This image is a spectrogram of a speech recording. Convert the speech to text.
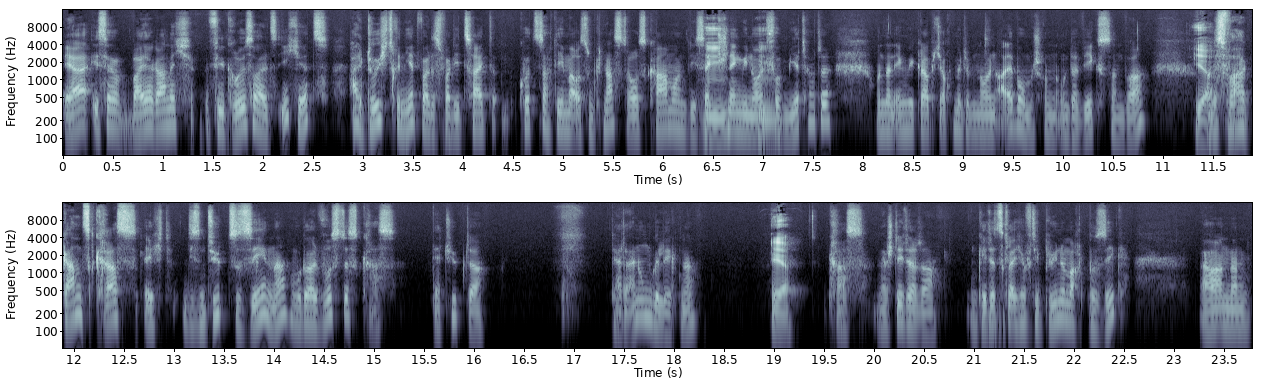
Er ist ja, war ja gar nicht viel größer als ich jetzt, halt durchtrainiert, weil das war die Zeit kurz nachdem er aus dem Knast rauskam und die Section mhm. irgendwie neu mhm. formiert hatte und dann irgendwie, glaube ich, auch mit dem neuen Album schon unterwegs dann war. Ja. Und es war ganz krass, echt, diesen Typ zu sehen, ne? wo du halt wusstest, krass, der Typ da, der hat einen umgelegt, ne? Ja. Krass, da steht er da und geht jetzt gleich auf die Bühne, macht Musik. Ja, und dann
